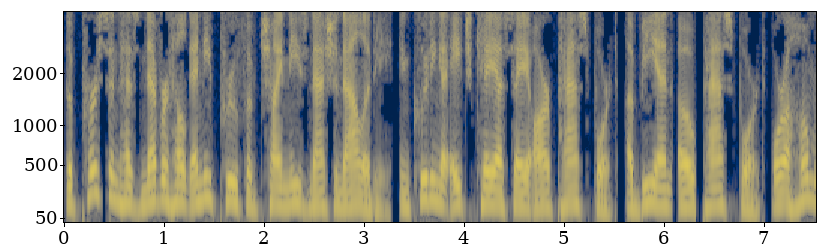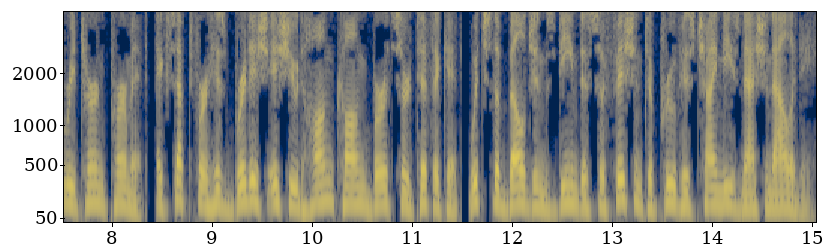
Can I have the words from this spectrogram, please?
The person has never held any proof of Chinese nationality, including a HKSAR passport, a BNO passport, or a home return permit, except for his British-issued Hong Kong birth certificate, which the Belgians deemed as sufficient to prove his Chinese nationality.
